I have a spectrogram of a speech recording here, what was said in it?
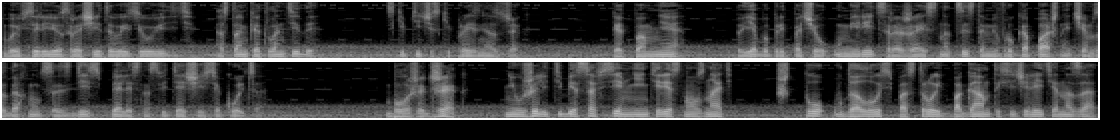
«Вы всерьез рассчитываете увидеть останки Атлантиды?» — скептически произнес Джек. «Как по мне, то я бы предпочел умереть, сражаясь с нацистами в рукопашной, чем задохнуться здесь, пялясь на светящиеся кольца». «Боже, Джек, неужели тебе совсем не интересно узнать, что удалось построить богам тысячелетия назад?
